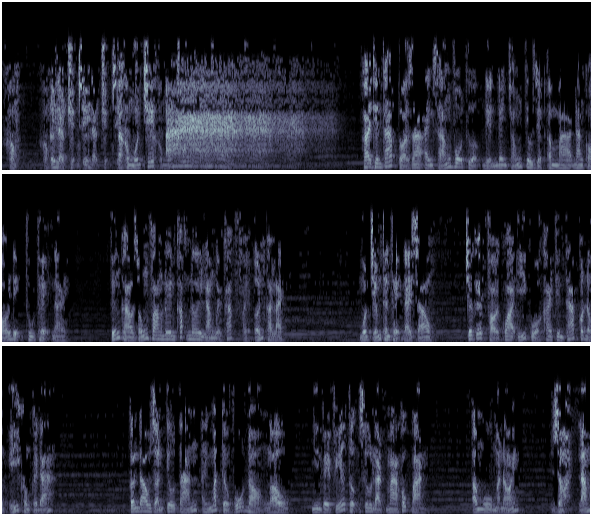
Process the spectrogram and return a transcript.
Không, không, đây là chuyện gì? Đây là chuyện gì? Ta không muốn chết, không muốn à... chết. Khai thiên tháp tỏa ra ánh sáng vô thượng liền nhanh chóng tiêu diệt âm ma đang có ý định thu thể này. Tiếng gào giống vang lên khắp nơi làm người khác phải ớn cả lạnh. Muốn chiếm thân thể này sao? Trước hết hỏi qua ý của khai thiên tháp có đồng ý không cái đã? Cơn đau dần tiêu tán, ánh mắt tiểu vũ đỏ ngầu, nhìn về phía thượng sư lạt ma khúc bản. Âm u mà nói, giỏi lắm.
